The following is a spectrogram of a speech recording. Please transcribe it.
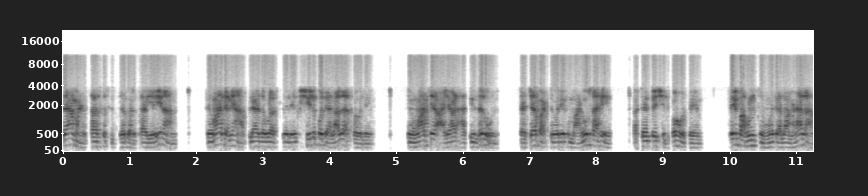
त्या माणसास सिद्ध करता येईना. तेव्हा त्याने आपल्याजवळ असलेले एक शिल्प त्याला दाखवले. तेव्हा ते आयाळ हाती धरून त्याच्या पाठीवर एक माणूस आहे असे ते शिल्प होते. ते पाहून सिंह त्याला म्हणाला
